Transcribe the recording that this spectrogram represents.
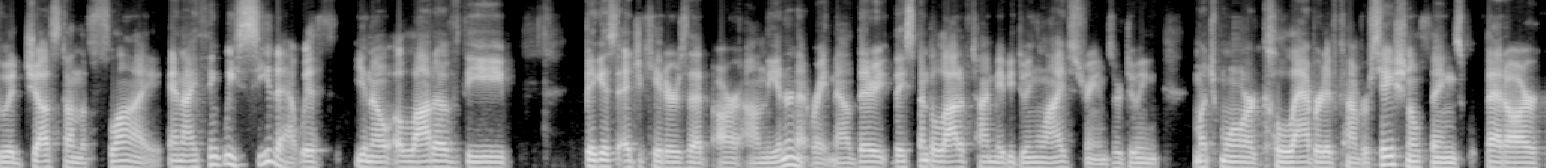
to adjust on the fly. And i think we see that with you know a lot of the biggest educators that are on the internet right now. They they spend a lot of time maybe doing live streams or doing much more collaborative conversational things that are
